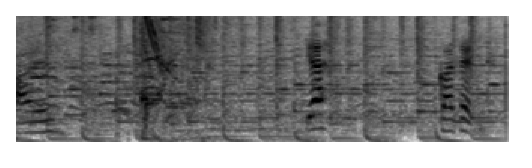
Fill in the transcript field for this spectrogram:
I. Yes, got it.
